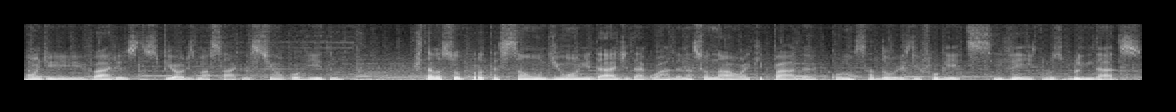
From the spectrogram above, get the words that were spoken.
onde vários dos piores massacres tinham ocorrido, estava sob proteção de uma unidade da Guarda Nacional equipada com lançadores de foguetes e veículos blindados.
